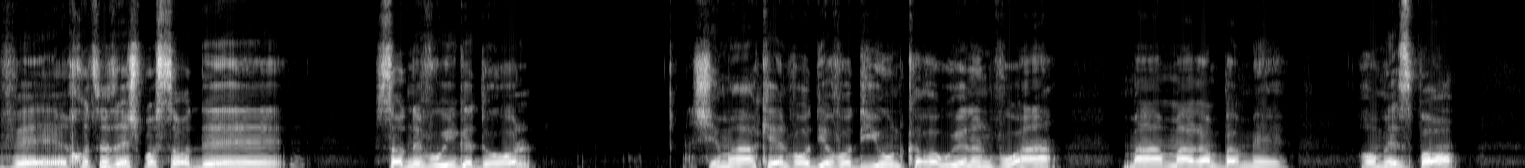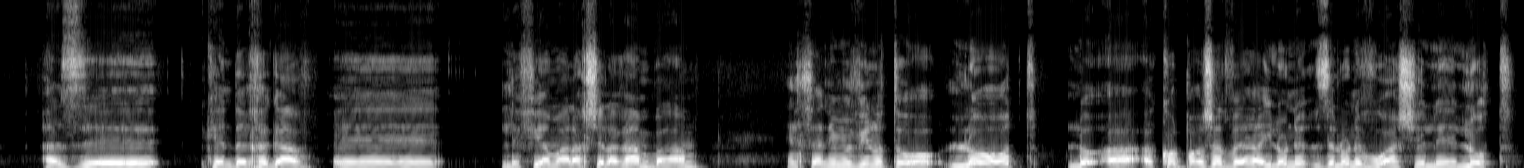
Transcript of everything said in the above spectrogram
וחוץ מזה יש פה סוד, אה, סוד נבואי גדול, שמה, כן, ועוד יבוא דיון כראוי על הנבואה, מה, מה הרמב"ם אה, רומז פה. אז אה, כן, דרך אגב, לפי המהלך של הרמב"ם, איך שאני מבין אותו, לוט, לא, כל פרשת וערה לא, זה לא נבואה של לוט.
